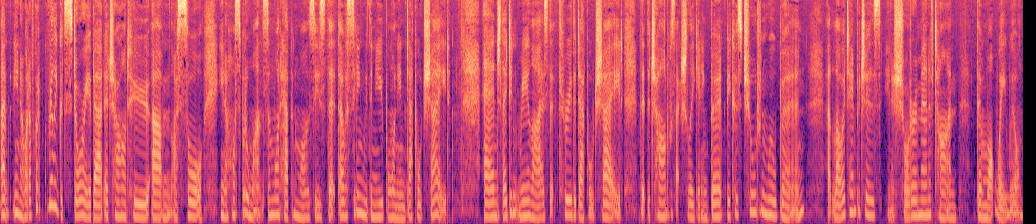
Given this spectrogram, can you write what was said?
And you know what? I've got a really good story about a child who um, I saw in a hospital once, and what happened was is that they were sitting with the newborn in dappled shade, and they didn't realise that through the dappled shade that the child was actually getting burnt because children will burn at lower temperatures in a shorter amount of time than what we will.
